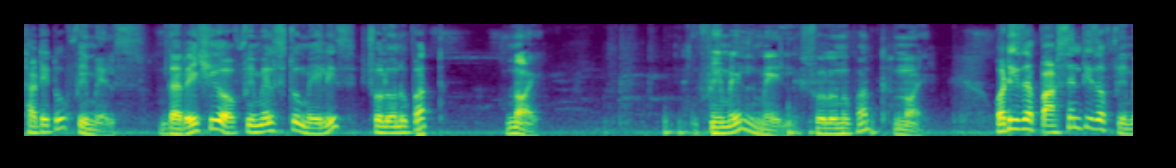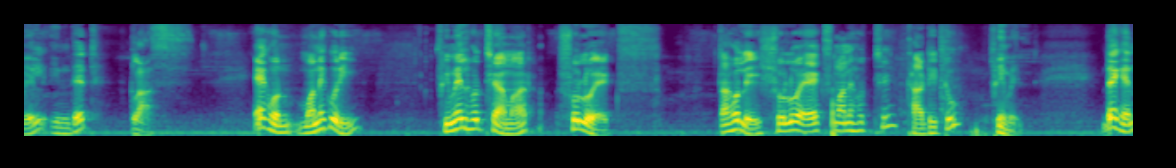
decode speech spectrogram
thirty two females the ratio of females to male is ষোলো অনুপাত নয়। ফিমেল মেল ষোলো অনুপাত নয়। What is the percentage of female in that class এখন মনে করি ফিমেল হচ্ছে আমার ষোলো এক্স তাহলে ষোলো এক্স মানে হচ্ছে থার্টি টু ফিমেল দেখেন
